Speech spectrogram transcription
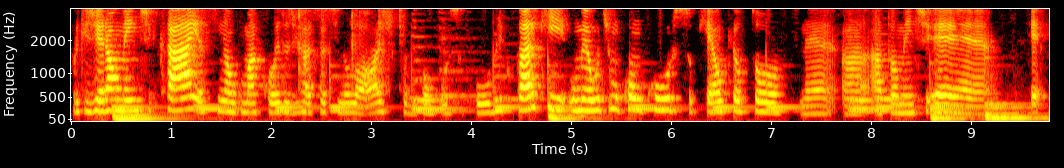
porque geralmente cai assim alguma coisa de raciocínio lógico no concurso público. Claro que o meu último concurso, que é o que eu tô, né, atualmente é, é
